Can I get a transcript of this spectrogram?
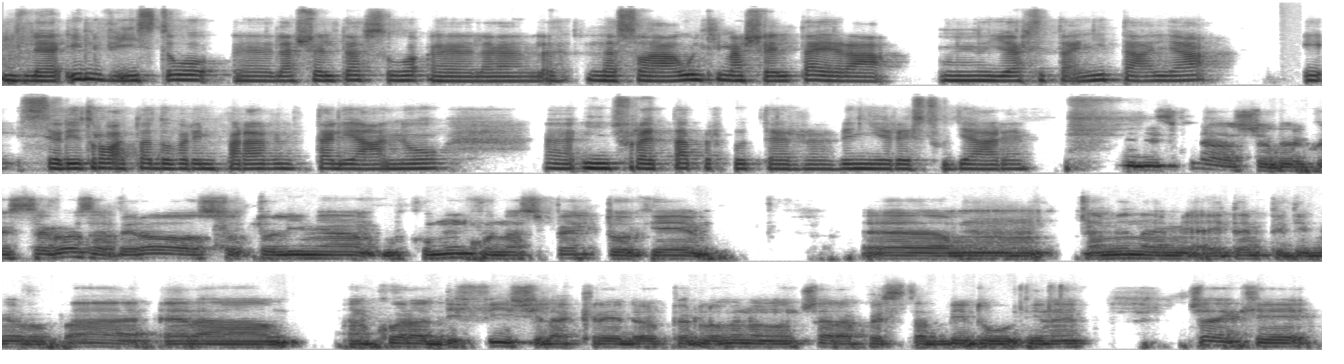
il, il visto eh, la, sua, eh, la, la, la sua ultima scelta era un'università in Italia e si è ritrovata a dover imparare l'italiano eh, in fretta per poter venire a studiare. Mi dispiace per questa cosa, però sottolinea comunque un aspetto che ehm, almeno ai, ai, tempi di mio papà era ancora difficile a credere, perlomeno non c'era questa abitudine, cioè che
